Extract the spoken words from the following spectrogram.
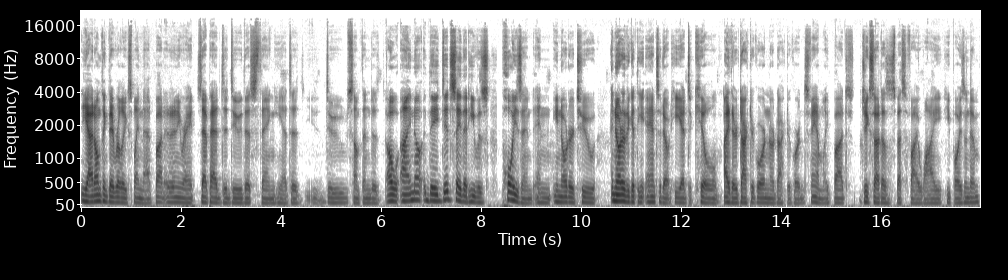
Yeah, I don't think they really explained that, but at any rate, Zep had to do this thing. He had to do something to. Oh, I know they did say that he was poisoned, and in order to in order to get the antidote, he had to kill either Dr. Gordon or Dr. Gordon's family, but Jigsaw doesn't specify why he poisoned him.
